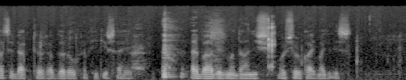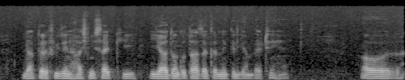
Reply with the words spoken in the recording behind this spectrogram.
से डॉक्टर अब्दुल रफ़ीकी साहब अरबाब मदानिश और शुरुकाई मजलिस डॉक्टर रफ़ीद्दीन हाशमी साहब की यादों को ताज़ा करने के लिए हम बैठे हैं और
